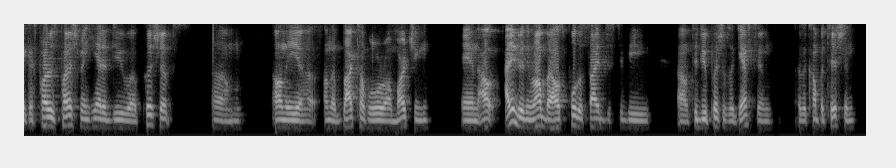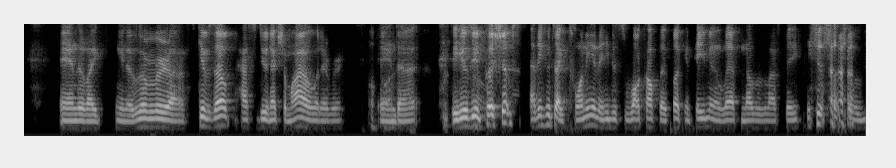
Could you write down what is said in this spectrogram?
like as part of his punishment, he had to do uh, push-ups um, on the uh, on the blacktop where we were all marching. And I, I didn't do anything wrong, but I was pulled aside just to be uh, to do push-ups against him as a competition, and they're like, you know, whoever uh, gives up has to do an extra mile, or whatever. Oh, and uh, he was doing push-ups. I think he was like 20, and then he just walked off the fucking pavement and left, and that was his last day. He just fucking was.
